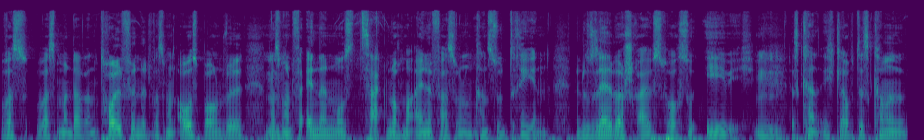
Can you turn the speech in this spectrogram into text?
was, was man daran toll findet, was man ausbauen will, mhm. was man verändern muss, zack, nochmal eine Fassung und dann kannst du drehen. Wenn du selber schreibst, brauchst du ewig. Mhm. Das kann, ich glaube, das kann man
